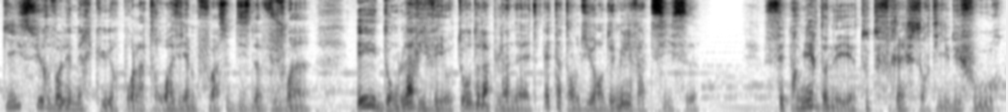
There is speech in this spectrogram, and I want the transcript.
qui survolait Mercure pour la troisième fois ce 19 juin, et dont l'arrivée autour de la planète est attendue en 2026. Ces premières données, toutes fraîches sorties du four,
